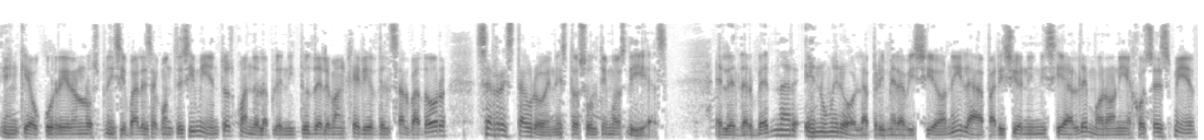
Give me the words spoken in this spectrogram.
en que ocurrieron los principales acontecimientos cuando la plenitud del Evangelio del Salvador se restauró en estos últimos días. El elder Bednar enumeró la primera visión y la aparición inicial de Moroni a José Smith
